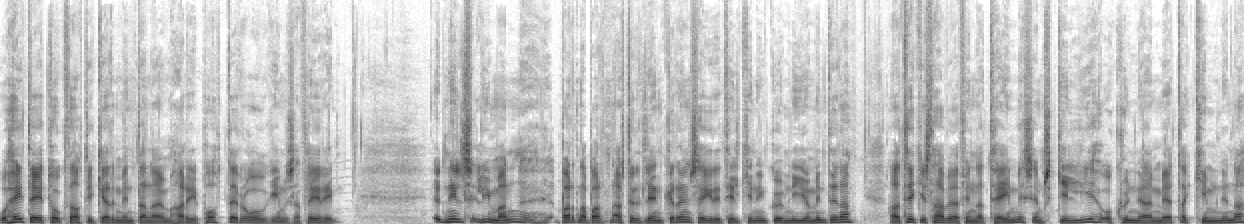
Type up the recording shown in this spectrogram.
og Heyday tók þátt í gerð myndana um Harry Potter og ímisa fleiri. Nils Líman, barnabarn Astrid Lindgren, segir í tilkynningu um nýju myndina að tekist hafið að finna teimi sem skilji og kunni að meta kimnina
